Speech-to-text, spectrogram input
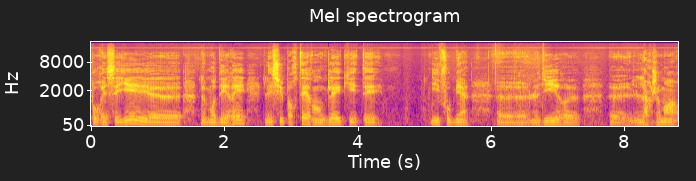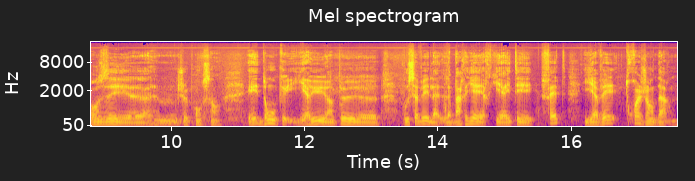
pour essayer de modérer les supporters anglais qui étaient, il faut bien le dire, largement arrosés, euh, je pense. en- Et donc, il y a eu un peu, vous savez, la barrière qui a été faite, il y avait trois gendarmes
